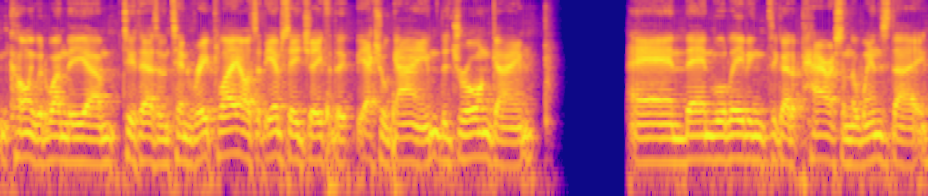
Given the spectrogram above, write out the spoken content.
And Collingwood won the um, 2010 replay. I was at the MCG for the, the actual game, the drawn game, and then we're leaving to go to Paris on the Wednesday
